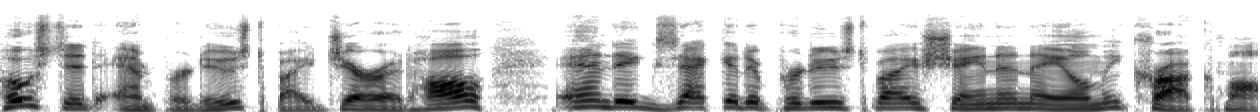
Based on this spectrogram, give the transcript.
hosted and produced by Gerrad Hall, and executive produced by Shana Naomi Krochmal.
